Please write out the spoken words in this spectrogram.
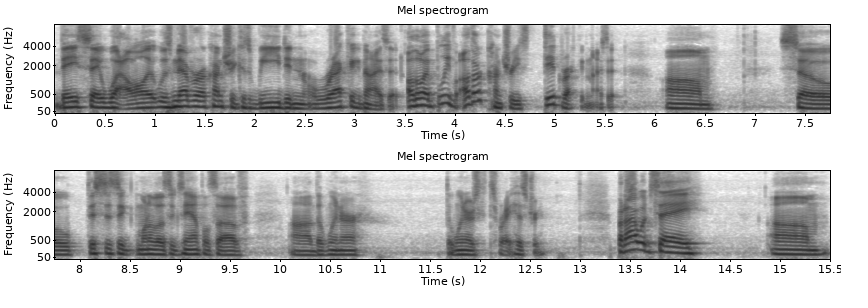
they say, well, it was never a country because we didn't recognize it. Although I believe other countries did recognize it. Um, so this is a, one of those examples of uh, the winner, the winners gets to write history. But I would say, um,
